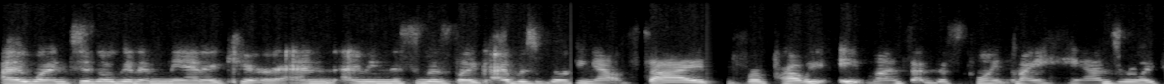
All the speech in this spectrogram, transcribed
I went to go get a manicure. And I mean, this was like I was working outside for probably eight months at this point. My hands were like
